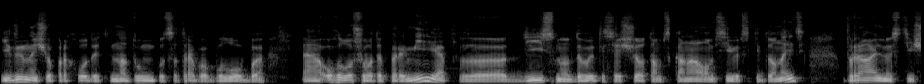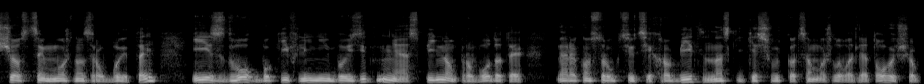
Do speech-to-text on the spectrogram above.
Єдине, що приходить на думку, це треба було б е, оголошувати перемір'я, е, дійсно дивитися, що там з каналом Сіверський Донець в реальності, що з цим можна зробити, і з двох боків лінії боєзіткнення спільно проводити реконструкцію цих робіт, наскільки швидко це можливо для того, щоб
